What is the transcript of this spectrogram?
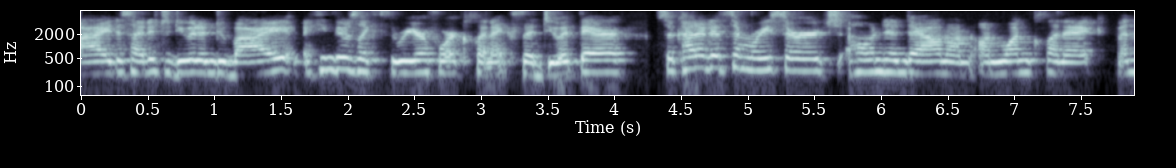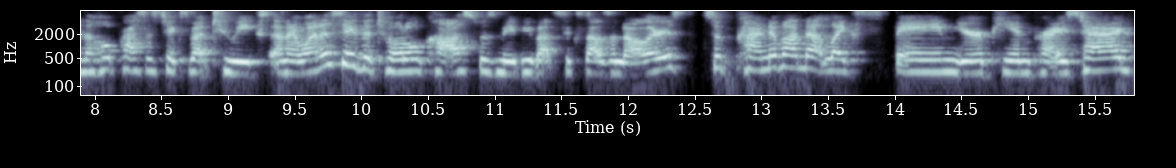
I decided to do it in Dubai. I think there's like three or four clinics that do it there. So kind of did some research, honed in down on, on one clinic, and the whole process takes about two weeks. And I want to say the total cost was maybe about $6,000. So kind of on that like Spain European price tag.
